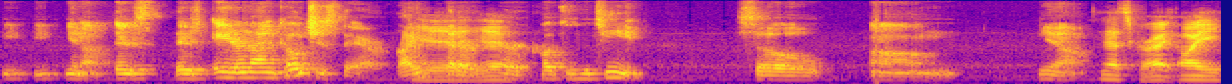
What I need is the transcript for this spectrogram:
You, you, you, know, there's there's eight or nine coaches there, right, yeah, that, are, yeah. that, are, coaching the team. So, um, yeah, that's great. I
